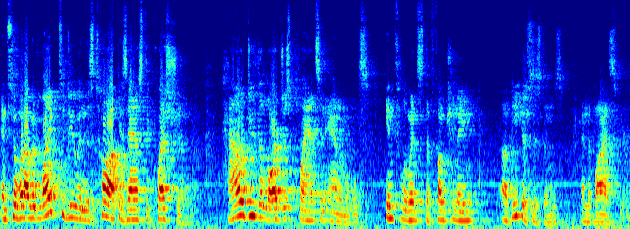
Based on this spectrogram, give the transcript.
And so, what I would like to do in this talk is ask the question how do the largest plants and animals influence the functioning of ecosystems and the biosphere?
